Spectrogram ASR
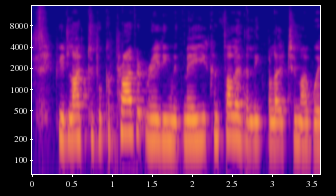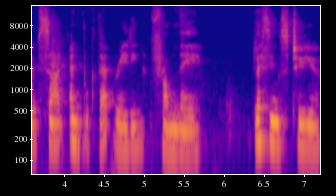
If you'd like to book a private reading with me, you can follow the link below to my website and book that reading from there. Blessings to you.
